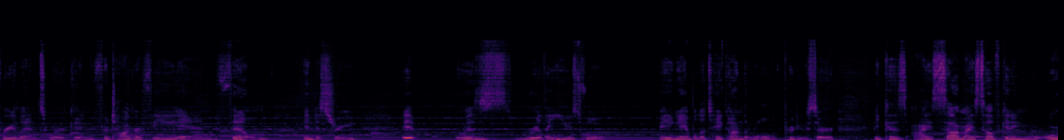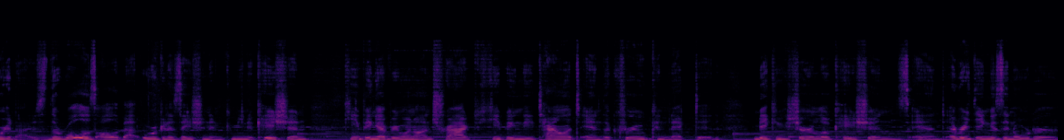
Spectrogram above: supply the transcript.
freelance work in photography and film industry, it was really useful being able to take on the role of producer because I saw myself getting more organized. The role is all about organization and communication, keeping everyone on track, keeping the talent and the crew connected, making sure locations and everything is in order,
